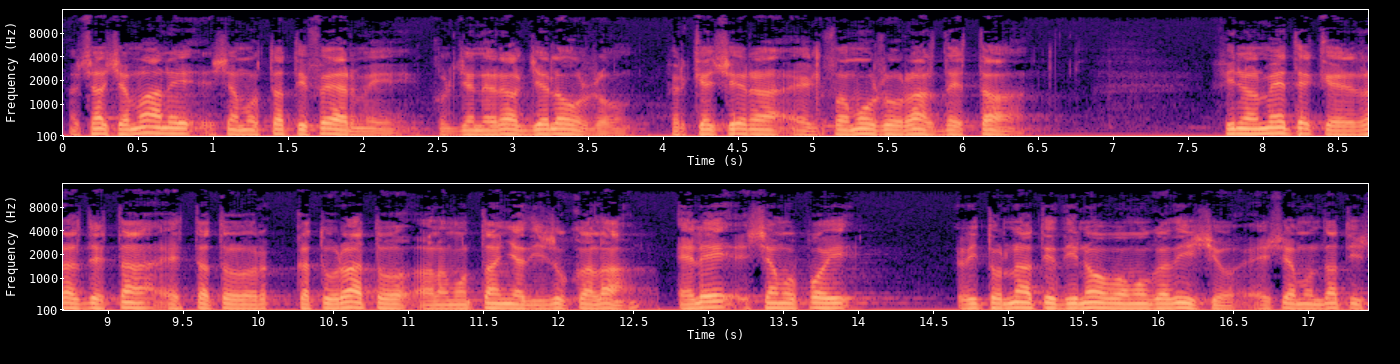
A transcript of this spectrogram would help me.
a Saciamane siamo stati fermi col generale Geloso perché c'era il famoso Ras d'Età. Finalmente che il Ras d'Età è stato catturato alla montagna di Zucalà e lì siamo poi ritornati di nuovo a Mogadiscio e siamo andati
